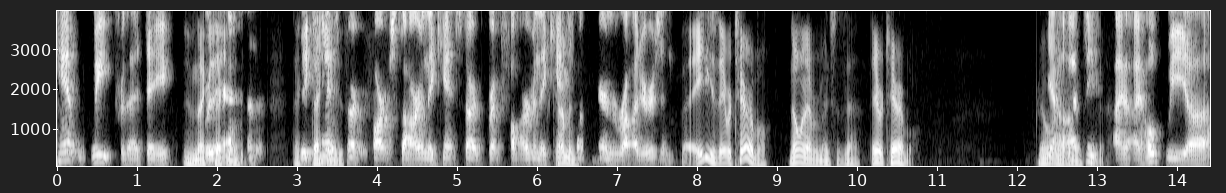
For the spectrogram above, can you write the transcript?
can't wait for that day the next where they have to, they decade. can't start Bart Starr and they can't start Brett Favre and they It's can't coming. start Aaron Rodgers and The eighties, they were terrible. No one ever mentions that. They were terrible. No yeah, one ever I mentions think that. I, I hope we uh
